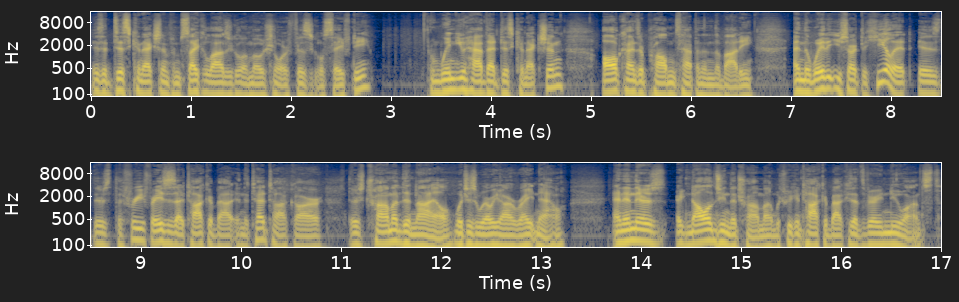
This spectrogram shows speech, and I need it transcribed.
is a disconnection from psychological, emotional, or physical safety. When you have that disconnection, all kinds of problems happen in the body. And the way that you start to heal it is there's the three phrases I talk about in the TED Talk are there's trauma denial, which is where we are right now. And then there's acknowledging the trauma, which we can talk about because that's very nuanced.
